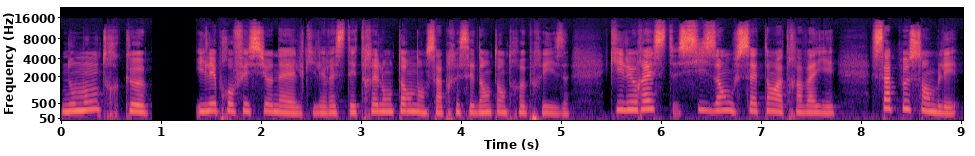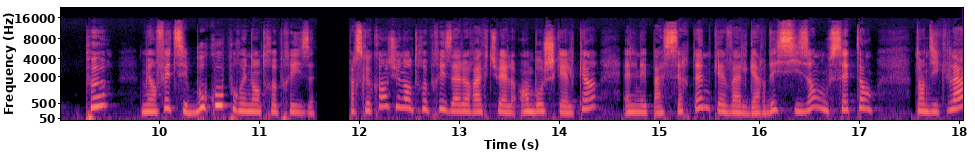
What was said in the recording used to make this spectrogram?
nous montre que il est professionnel, qu'il est resté très longtemps dans sa précédente entreprise, qu'il lui reste six ans ou sept ans à travailler, ça peut sembler peu, mais en fait c'est beaucoup pour une entreprise. Parce que quand une entreprise à l'heure actuelle embauche quelqu'un, elle n'est pas certaine qu'elle va le garder six ans ou sept ans. Tandis que là,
